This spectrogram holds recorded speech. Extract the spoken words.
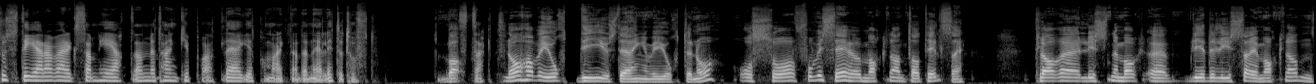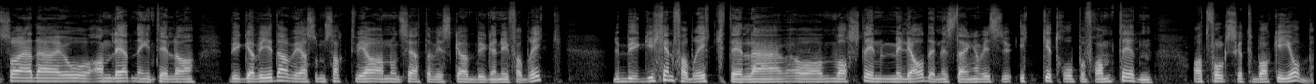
justera verksamheten med tanke på att läget på marknaden är lite tufft? Nu har vi gjort de justeringar vi gjort det nu och så får vi se hur marknaden tar till sig. Klarer lysne, eh, blir det lysare i marknaden så är det ju anledning till att bygga vidare. Vi har som sagt vi har annonserat att vi ska bygga en ny fabrik. Du bygger inte en fabrik til eh, å varsle varsla in miljardinvesteringar om du inte tror på framtiden och att folk ska tillbaka i jobb.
